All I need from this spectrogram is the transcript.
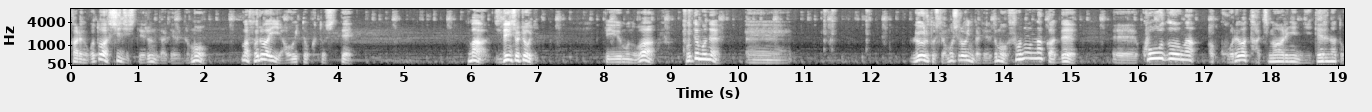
彼のことは支持しているんだけれども、まあ、それはいいや、置いとくとして、まあ、自転車競技っていうものは、とてもね、えールールとして面白いんだけれどもその中で、えー、構造があこれは立ち回りに似てるなと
